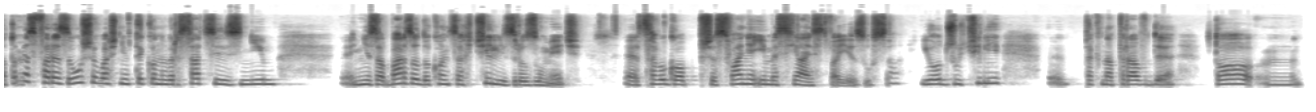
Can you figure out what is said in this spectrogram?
Natomiast faryzeusze właśnie w tej konwersacji z nim e, nie za bardzo do końca chcieli zrozumieć e, całego przesłania i mesjaństwa Jezusa i odrzucili tak naprawdę to, mm,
